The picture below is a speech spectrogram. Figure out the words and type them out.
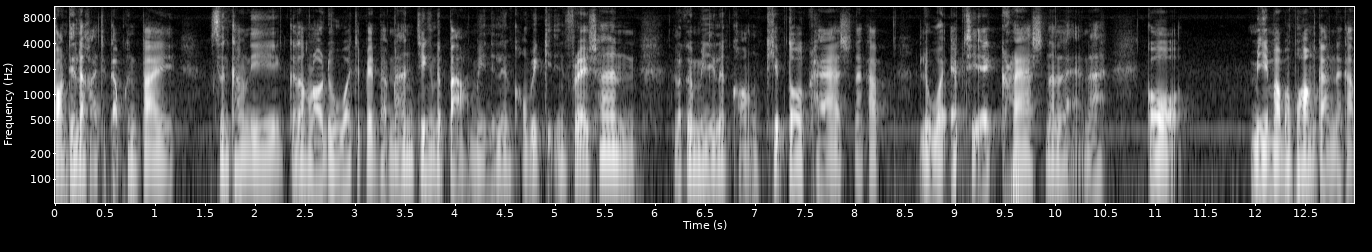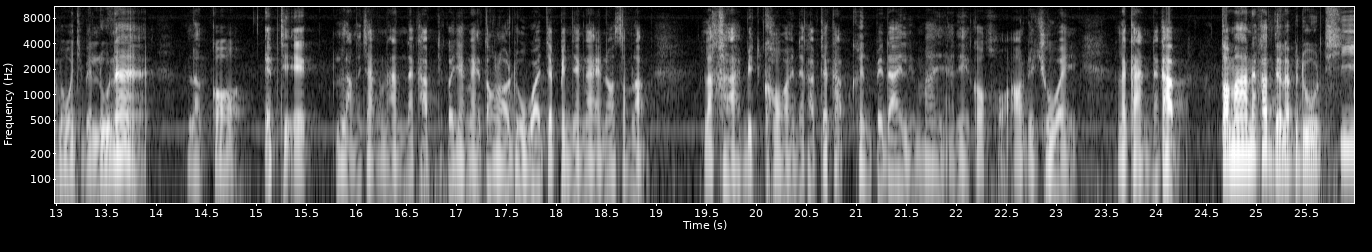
ก่อนที่ราคาจะกลับขึ้นไป ซึ่งครั้งนี้ก็ต้องรอดูว่าจะเป็นแบบนั้นจริงหรือเปล่ามีในเรื่องของวิกฤตอินฟลชันแล้วก็มีในเรื่องของคริปโตครชนะครับหรือว่า FTX crash นั่นแหละนะก็ มีมาพร้อมๆกันนะครับ ไม่ว่าจะเป็น Luna แล้วก็ FTX หลังจากนั้นนะครับ ก็ยังไงต้องรอดูว่าจะเป็นยังไงเนาะสำหรับราคา Bitcoin นะครับ จะกลับขึ้นไปได้หรือไม่ อันนี้ก็ขอเอาโดยช่วยละกันนะครับ ต่อมานะครับ เดี๋ยวเราไปดูที่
